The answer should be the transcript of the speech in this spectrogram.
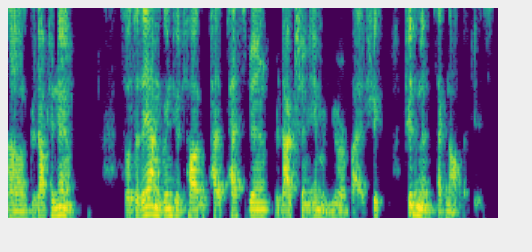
Uh, good afternoon. So today I'm going to talk about pathogen reduction in manure by treatment technologies.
